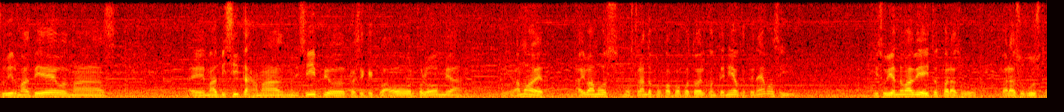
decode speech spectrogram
subir más videos, más, eh, más visitas a más municipios, puede ser que Ecuador, Colombia. Eh, vamos a ver, ahí vamos mostrando poco a poco todo el contenido que tenemos y, subiendo más videitos para su, para su gusto.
